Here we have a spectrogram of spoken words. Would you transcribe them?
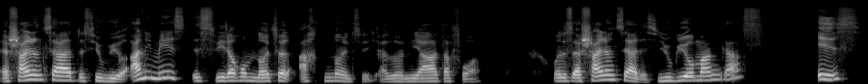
Erscheinungsjahr des Yu-Gi-Oh! Animes ist wiederum 1998, also 'n Jahr davor. Und das Erscheinungsjahr des Yu-Gi-Oh! Mangas ist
